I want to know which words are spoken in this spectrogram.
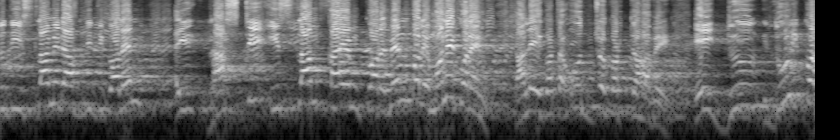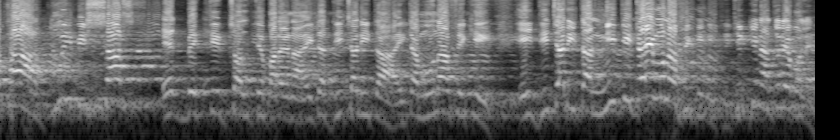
যদি ইসলামী রাজনীতি করেন, এই রাষ্ট্রে ইসলাম কায়েম করবেন বলে মনে করেন, তাহলে এই কথা উজ্জ করতে হবে। এই দুই কথা, দুই বিশ্বাস এক ব্যক্তির চলতে পারে না। এটা দ্বিচারিতা, এটা মুনাফিকি। এই দ্বিচারিতার নীতিটাই মুনাফিকি নীতি। ঠিক কিনা জুড়ে বলেন?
